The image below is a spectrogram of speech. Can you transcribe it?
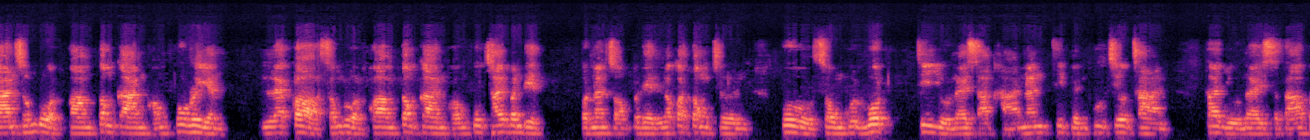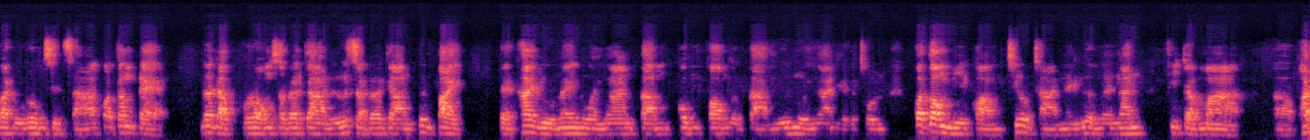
การสำรวจความต้องการของผู้เรียน และก็สำรวจความต้องการของผู้ใช้บัณฑิตคนนั้นสองประเด็นแล้วก็ต้องเชิญผู้ทรงคุณวุฒิ ที่อยู่ในสาขานั้นที่เป็นผู้เชี่ยวชาญ ถ้าอยู่ในสถาบันอุดมศึกษาก็ตั้งแต่ระดับรองศาสตราจารย์หรือศาสตราจารย์ขึ้นไป แต่ถ้าอยู่ในหน่วยงานตามกรมกองต่างๆ หรือหน่วยงานเอกชน ก็ต้องมีความเชี่ยวชาญในเรื่องนั้นๆ ที่จะมาพั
